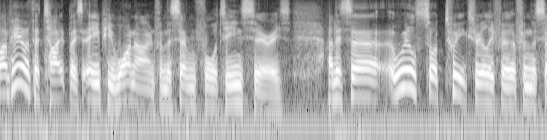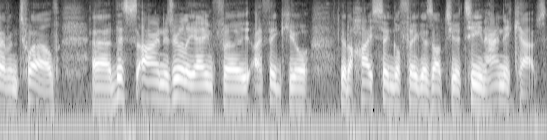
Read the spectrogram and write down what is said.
Well, I'm here with the Titleist AP1 iron from the 714 series, and it's a, real sort of tweaks really for, from the 712. Uh, this iron is really aimed for, I think, your, your high single figures up to your teen handicaps,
